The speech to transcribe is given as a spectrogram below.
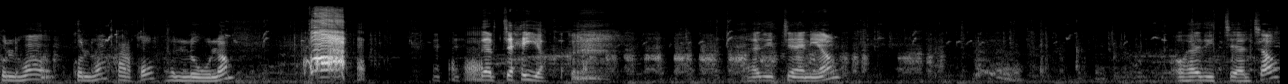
كلهم كلهم قرقوا الأولى. دارت تحية. هذه الثانية. وهذه الثالثة.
